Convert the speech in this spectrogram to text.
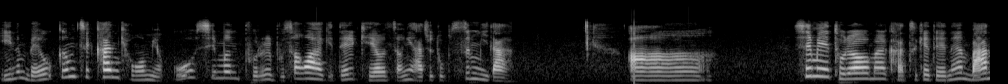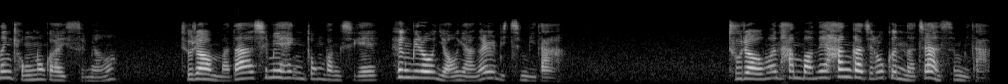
이는 매우 끔찍한 경험이었고 심은 불을 무서워하게 될 개연성이 아주 높습니다. 아, 심히 두려움을 가지게 되는 많은 경로가 있으며 두려움마다 심의 행동 방식에 흥미로운 영향을 미칩니다. 두려움은 한 번에 한 가지로 끝나지 않습니다.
